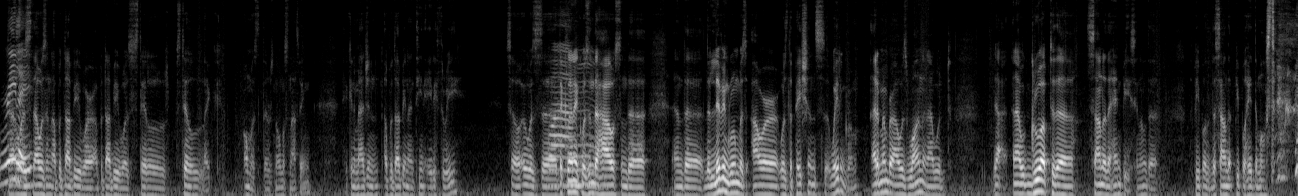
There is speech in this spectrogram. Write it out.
Really? That was, that was in Abu Dhabi, where Abu Dhabi was still, still like, almost there was almost nothing. You can imagine Abu Dhabi 1983. So it was uh, wow. the clinic was in the house, and the and the the living room was our was the patient's waiting room. I remember I was one, and I would, yeah, and I grew up to the sound of the handpiece. You know the, the people, the sound that people hate the most.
